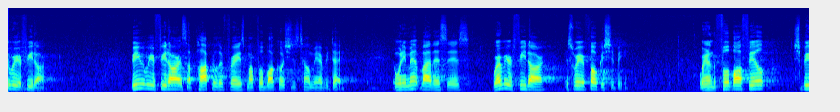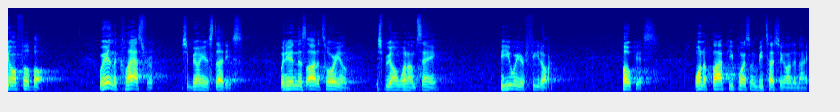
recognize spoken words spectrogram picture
where your feet are. Be where your feet are is a popular phrase my football coach used to tell me every day. And what he meant by this is wherever your feet are is where your focus should be. Where you're in the football field, should be on football. Where you're in the classroom, it should be on your studies. When you're in this auditorium, it should be on what I'm saying. Be where your feet are. Focus. One of five key points I'm going to be touching on tonight.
